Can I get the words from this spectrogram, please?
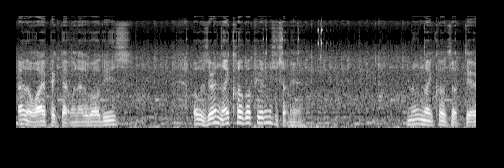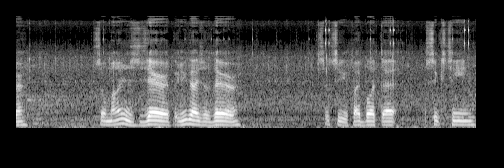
I don't know why I picked that one out of all these. Oh, is there a nightclub up here? Let me see something here. No nightclubs up there. So mine is there, but you guys are there. So let's see, if I bought that 16.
